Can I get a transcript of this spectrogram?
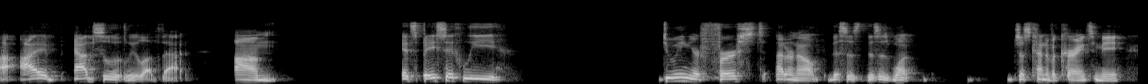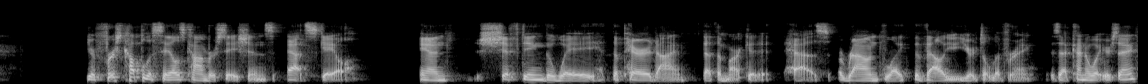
i, I absolutely love that. Um, it's basically doing your first i don't know this is this is what just kind of occurring to me your first couple of sales conversations at scale and shifting the way the paradigm that the market has around like the value you're delivering. Is that kind of what you're saying?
